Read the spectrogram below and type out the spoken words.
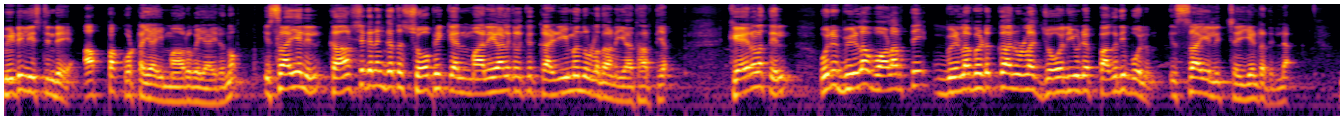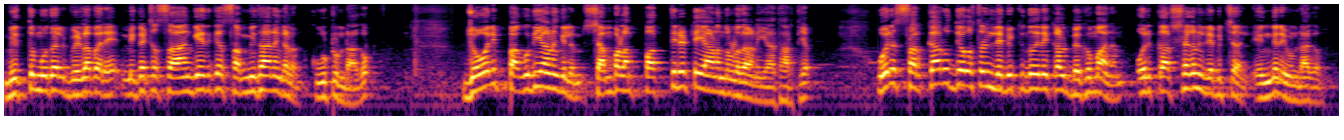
മിഡിൽ ഈസ്റ്റിന്റെ അപ്പക്കൊട്ടയായി മാറുകയായിരുന്നു. ഇസ്രായേലിൽ കാർഷിക രംഗത്ത് ശോഭിക്കാൻ മലയാളികൾക്ക് കഴിയുമെന്നുള്ളതാണ് യാഥാർത്ഥ്യം. കേരളത്തിൽ ഒരു വിള വളർത്തി വിളവെടുക്കാനുള്ള ജോലിയുടെ പകുതി പോലും ഇസ്രായേലിൽ ചെയ്യേണ്ടതില്ല. വിത്ത് മുതൽ വിള വരെ മികച്ച സാങ്കേതിക സംവിധാനങ്ങളും കൂട്ടുണ്ടാകും. ജോലി പകുതിയാണെങ്കിലും ശമ്പളം പത്തിരട്ടിയാണെന്നുള്ളതാണ് യാഥാർത്ഥ്യം. ഒരു സർക്കാർ ഉദ്യോഗസ്ഥന് ലഭിക്കുന്നതിനേക്കാൾ ബഹുമാനം ഒരു കർഷകന് ലഭിച്ചാൽ എങ്ങനെയുണ്ടാകും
